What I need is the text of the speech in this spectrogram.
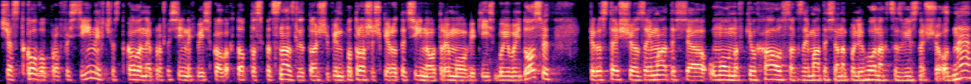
частково професійних, частково непрофесійних військових, тобто спецназ для того, щоб він потрошечки ротаційно отримував якийсь бойовий досвід. Через те, що займатися умовно в кілхаусах, займатися на полігонах, це звісно, що одне.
